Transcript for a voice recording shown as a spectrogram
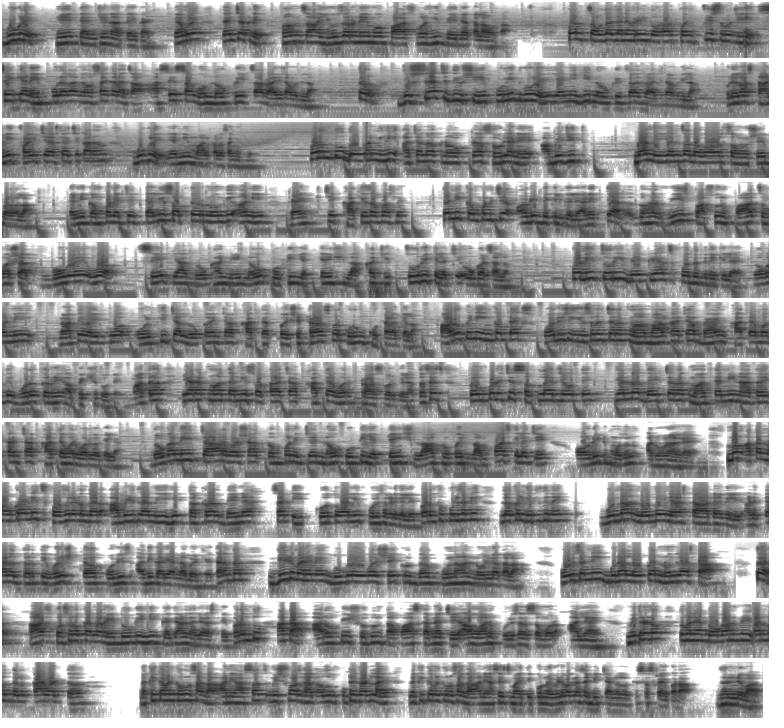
गुगळे हे त्यांचे नातेवाईक आहे त्यामुळे त्यांच्याकडे फर्मचा युजर नेम व पासवर्ड ही देण्यात आला होता. पण चौदा जानेवारी दोन हजार पंचवीस रोजी शेख याने पुण्याला व्यवसाय करायचा असे सांगून नोकरीचा राजीनामा दिला. तर दुसऱ्याच दिवशी पुनीत गुळे यांनी ही नोकरीचा राजीनामा दिला. पुण्याला स्थानिक फाईलचे असल्याचे कारण गुगळे यांनी मालकाला सांगितले. परंतु दोघांनीही अचानक नोकऱ्या सोडल्याने अभिजित गांधी यांचा दोघांवर संशय बळवला. त्यांनी कंपन्याचे टॅली सॉफ्टवेअर नोंदी आणि बँकचे खाते तपासले. त्यांनी कंपनीचे ऑडिट देखील केले आणि त्यात दोन हजार वीसपासून पाच वर्षात गोगळे व शेख या दोघांनी नऊ कोटी एक्क्याऐंशी लाखाची चोरी केल्याचे उघड झालं. पण ही चोरी वेगळ्याच पद्धतीने केली आहे. दोघांनी नातेवाईक व ओळखीच्या लोकांच्या खात्यात पैसे ट्रान्सफर करून घोटाळा केला. आरोपींनी इन्कम टॅक्स पॉलिसी इन्शुरन्सच्या रकमा मालकाच्या बँक खात्यामध्ये वर्ग करणे अपेक्षित होते. मात्र या रकमा त्यांनी स्वतःच्या खात्यावर ट्रान्सफर केल्या. तसेच कंपनीचे सप्लायर जे होते यांना द्यायच्या रकमा त्यांनी नातेवाईकांच्या खात्यावर वर्ग केल्या. दोघांनी चार वर्षात कंपनीचे नऊ कोटी एक्क्याऐंशी लाख रुपये लंपास केल्याचे ऑडिट मधून आढळून आले आहे. मग आता नोकरांनीच फसवल्यानंतर अभिजित गांधी ही तक्रार देण्यासाठी कोतवाली पोलिसाकडे गेले. परंतु पोलिसांनी दखल घेतली नाही. गुन्हा नोंदविण्यास टाळाटाळ केली आणि त्यानंतर ते वरिष्ठ पोलीस अधिकारी यांना भेटले. त्यानंतर दीड महिन्याने गुगळे व शेख विरुद्ध गुन्हा नोंदण्यात आला. पोलिसांनी गुन्हा लवकर नोंदला असता तर आज फसवणूक करणारे दोघेही गजाळ झाले असते. परंतु आता आरोपी शोधून तपास करण्याचे आव्हान पोलिसांसमोर आले आहे. मित्रांनो तुम्हाला या दोघांबद्दल काय वाटतं? नक्की कमेंट करून सांगा आणि असाच विश्वासघात अजून कुठे घडलाय? नक्की कमेंट करून सांगा आणि असेच माहितीपूर्ण व्हिडिओ बघण्यासाठी चॅनल नक्की सबस्क्राईब करा. धन्यवाद.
